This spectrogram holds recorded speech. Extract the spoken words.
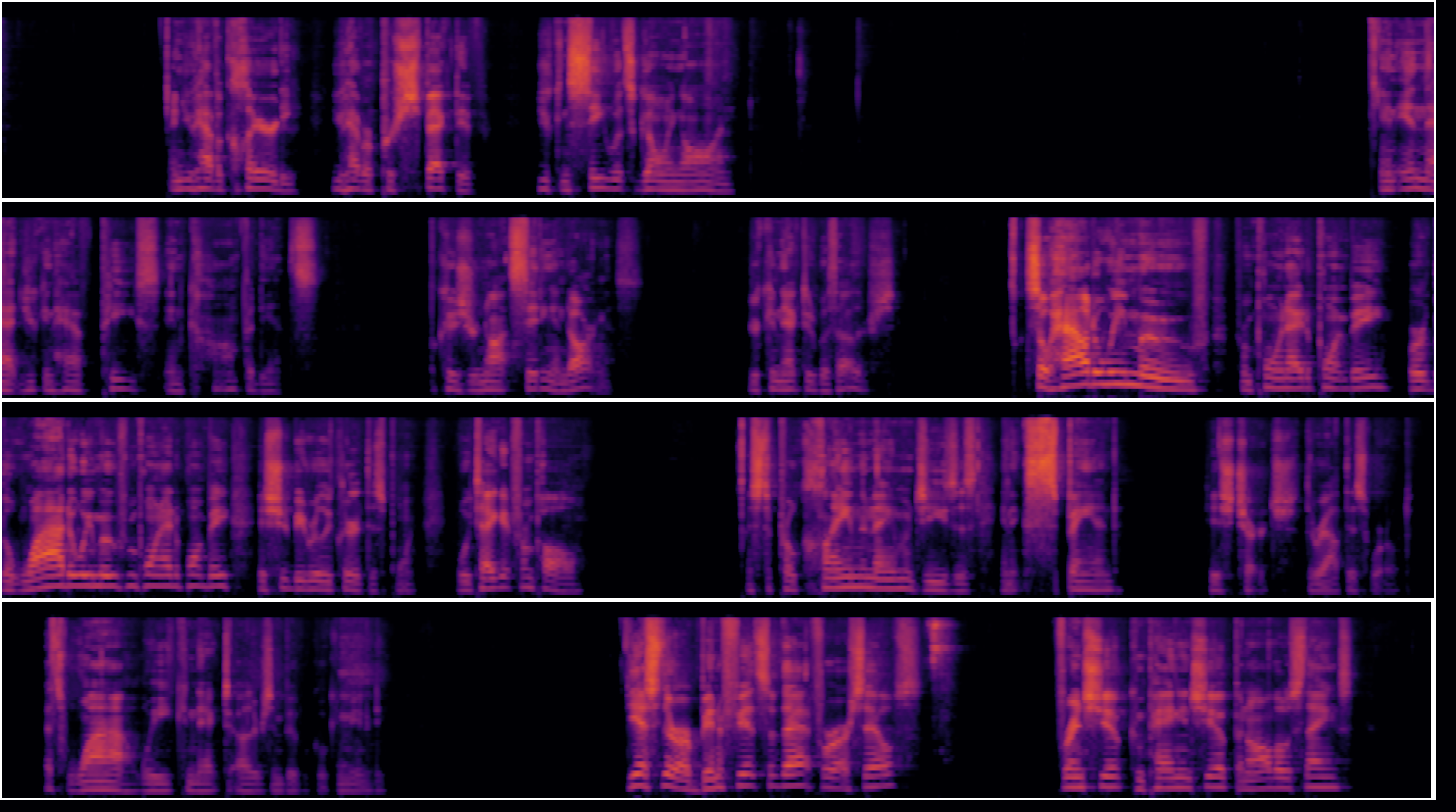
And you have a clarity, you have a perspective, you can see what's going on. And in that, you can have peace and confidence because you're not sitting in darkness. You're connected with others. So, how do we move from point A to point B? Or the why do we move from point A to point B? It should be really clear at this point. If we take it from Paul, it's to proclaim the name of Jesus and expand his church throughout this world. That's why we connect to others in biblical community. Yes, there are benefits of that for ourselves friendship, companionship, and all those things.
